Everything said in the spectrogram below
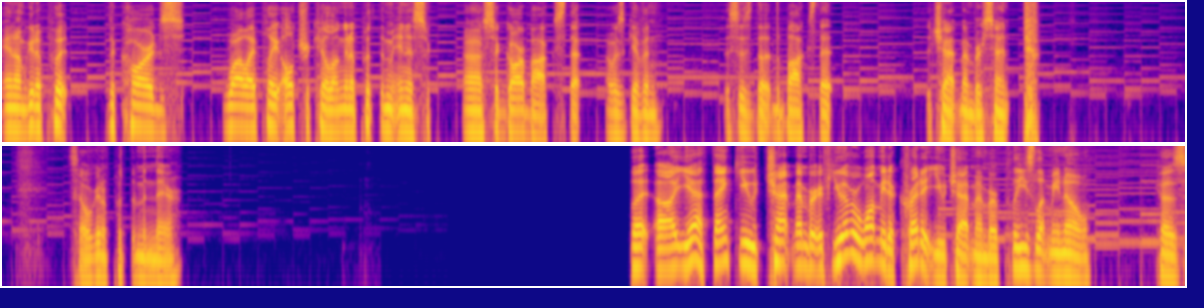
And I'm gonna put the cards while I play ULTRAKILL. I'm gonna put them in a uh, cigar box that I was given. This is the the box that the chat member sent. so we're gonna put them in there. But uh, yeah, thank you, chat member. If you ever want me to credit you, chat member, please let me know, because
